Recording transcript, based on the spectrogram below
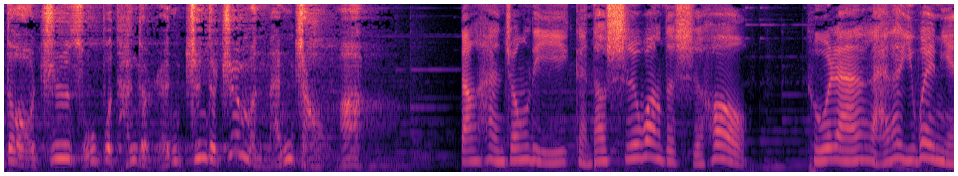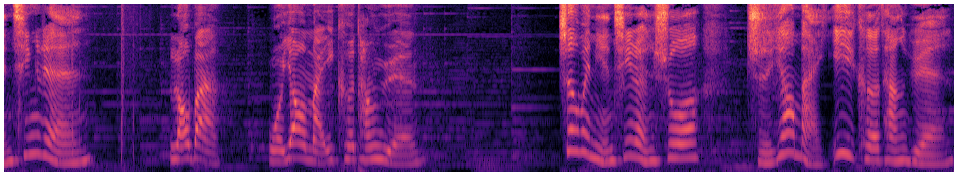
道知足不贪的人真的这么难找吗？”当汉钟离感到失望的时候，突然来了一位年轻人。老板，我要买一颗汤圆。这位年轻人说：“只要买一颗汤圆。”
